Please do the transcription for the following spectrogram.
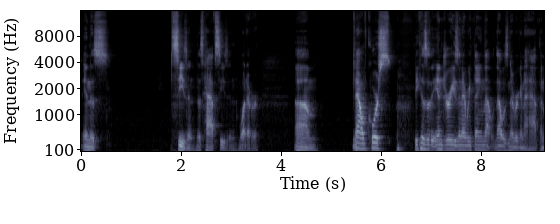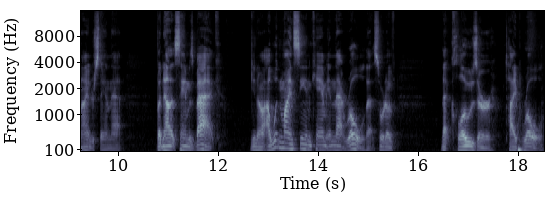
in this season, this half season, whatever. Um, now, of course, because of the injuries and everything, that that was never going to happen. I understand that, but now that Sam is back, you know, I wouldn't mind seeing Cam in that role, that sort of that closer type role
